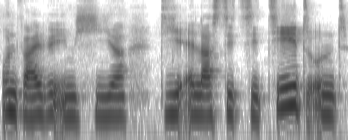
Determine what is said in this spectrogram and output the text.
und weil wir ihm hier die Elastizität und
